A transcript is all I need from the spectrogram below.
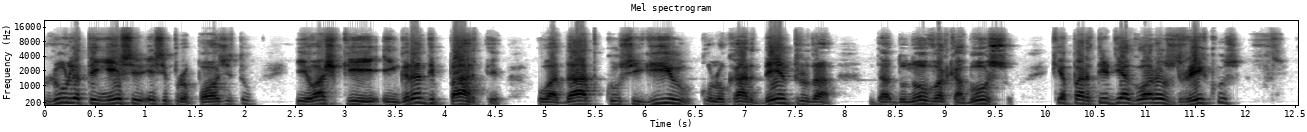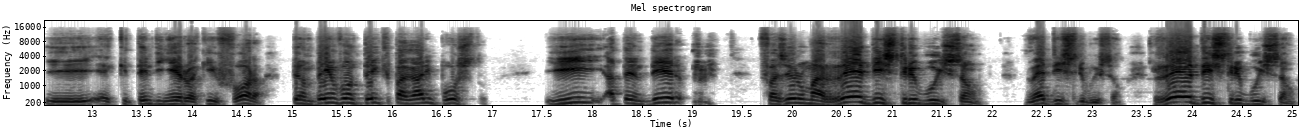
Lula tem esse, esse propósito, e eu acho que, em grande parte, o Haddad conseguiu colocar dentro da, da, do novo arcabouço que, a partir de agora, os ricos e que têm dinheiro aqui fora também vão ter que pagar imposto e atender fazer uma redistribuição, não é distribuição, redistribuição.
